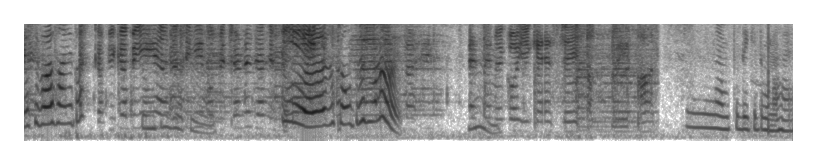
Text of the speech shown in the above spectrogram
বেশি বয়স হয়নি তো? চৌত্রিশ মনে হয়? আমি তো দেখি তো মনে হয়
